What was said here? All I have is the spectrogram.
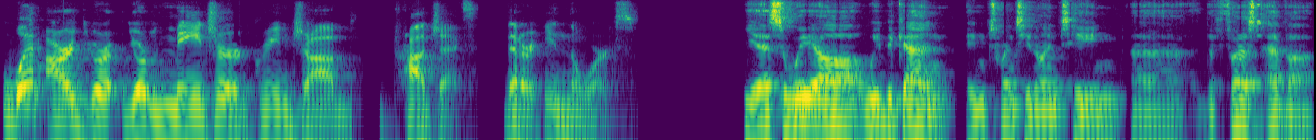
what are your, your major green job projects that are in the works? Yeah, so we are we began in 2019 uh, the first ever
